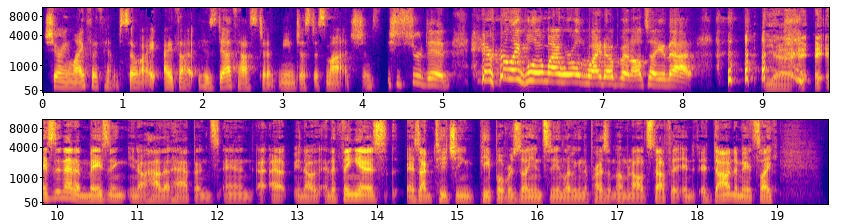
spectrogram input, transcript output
sharing life with him. So I, I thought his death has to mean just as much. And she sure did. It really blew my world wide open. I'll tell you that. yeah. Isn't that amazing? You know, how that happens. And, uh, you know, and the thing is, as I'm teaching people resiliency and living in the present moment, all that stuff, it, it dawned on me, it's like,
